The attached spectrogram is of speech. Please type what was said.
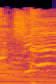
your chance.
